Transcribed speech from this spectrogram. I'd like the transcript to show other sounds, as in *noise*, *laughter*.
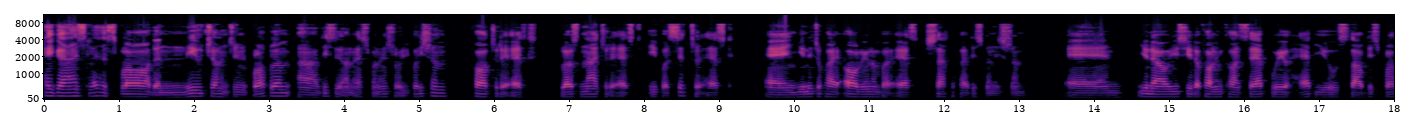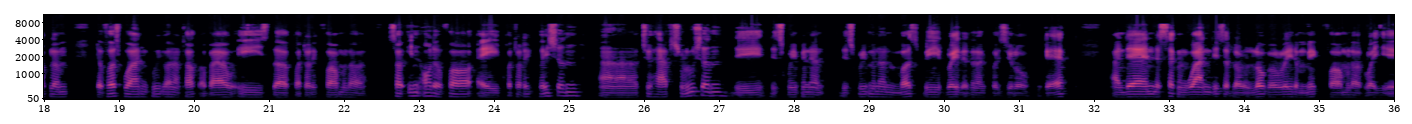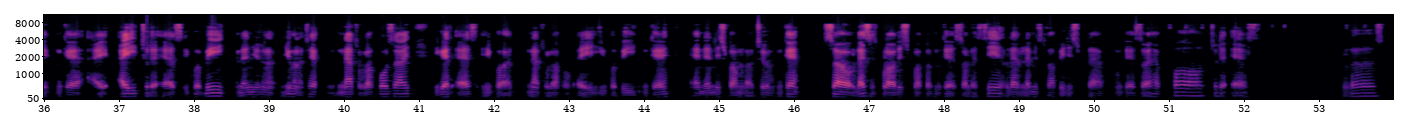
Hey guys, let's explore the new challenging problem. Uh, this is an exponential equation 4 to the x plus 9 to the x equals 6 to the x and you need to find all the number s satisfy this condition. And you know, you see the following concept will help you solve this problem. The first one we're going to talk about is the quadratic formula. So in order for a quadratic equation uh, to have solution, the discriminant discriminant must be greater than equal zero. Okay, and then the second one, this is the logarithmic formula right here. Okay, a, a to the s equal b, and then you're gonna you're gonna take natural log both sides. You get s equal natural log of a equal b. Okay, and then this formula too. Okay. So let's explore this problem. Okay, so let's see. Let, let me copy this down. Okay, so I have 4 to the s plus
